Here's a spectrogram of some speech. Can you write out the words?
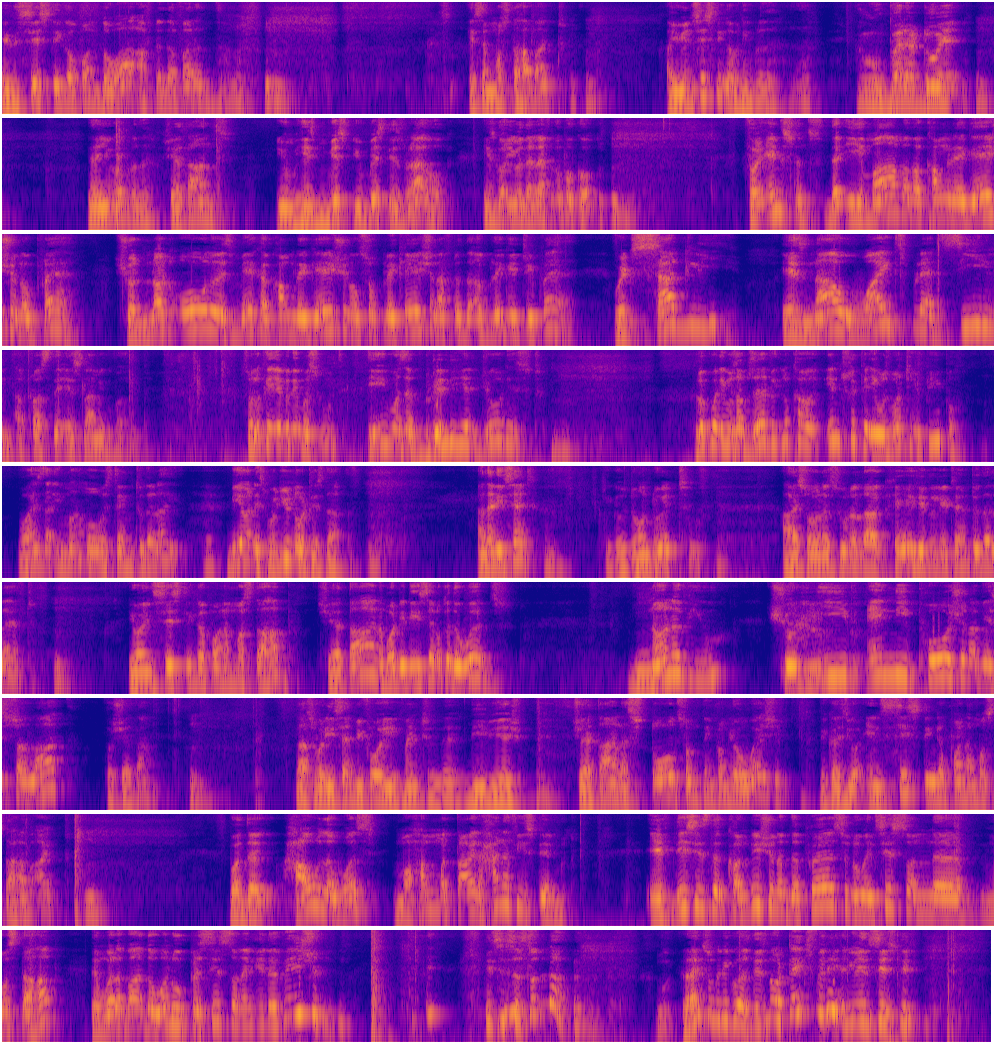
Insisting upon dua after the fard. It's a mustahabat. Are you insisting upon it, brother? You better do it. There you go, brother. Shaitans. You he's missed you missed his right hook. He's got you with the left uppercut. For instance, the imam of a congregational prayer should not always make a congregational supplication after the obligatory prayer, which sadly is now widespread seen across the Islamic world. So look at Ibn Mas'ud. He was a brilliant jurist. Look what he was observing. Look how intricate he was watching people. Why is that Imam always turning to the right? Be honest, would you notice that? And then he said, he goes, don't do it. I saw Rasulullah occasionally turn to the left. You're insisting upon a mustahab. Shaitan, what did he say? Look at the words. None of you should leave any portion of his salat for shaitan. That's what he said before he mentioned the deviation. Shaitan has stole something from your worship because you're insisting upon a mustahab act. But the hawla was Muhammad Tahir Hanafi's statement. If this is the condition of the person who insists on uh, mustahab, then what about the one who persists on an innovation? this is a sunnah. Right? Somebody goes, there's no text for it, and you insist it.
